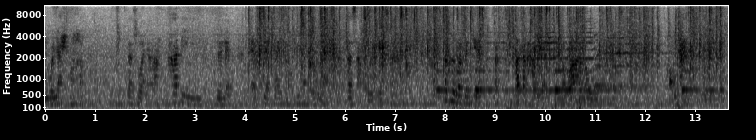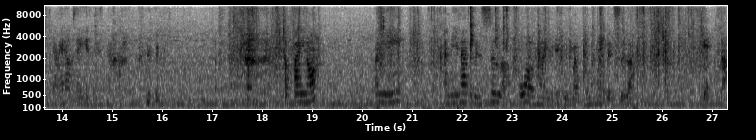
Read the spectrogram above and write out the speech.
ตัวใหญ่มาก แต่สวยนะ ผ้าดีเลยแหละ แอบเสียใจตรงที่มันตัวใหญ่แต่สั่งเบอร์เอสนะก็คือมันเป็นเอสแบบมาตรฐานแหละ แต่ว่าเราขอไปอยากให้เราใส่เอสนะคะ ต่อไปเนาะ อันนี้ อันนี้น่าจะเป็นเสื้อเพราะว่ามันมาอยู่ในถุงแบบนี้มันน่าจะเป็นเสื้อ แกะจ้า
